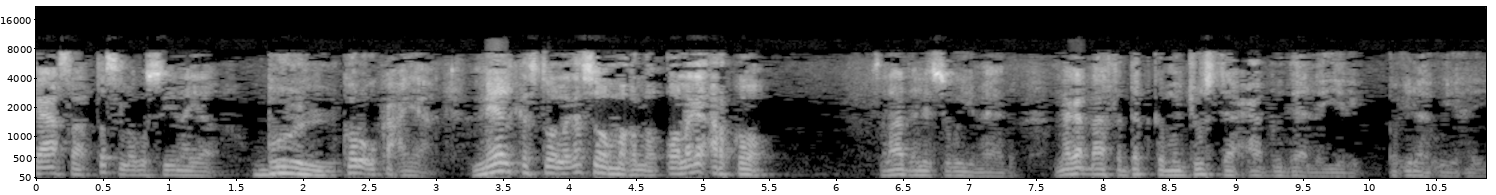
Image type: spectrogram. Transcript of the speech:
gaasaa tas lagu siinayaa. Buol kor u kacayaa meel kastoo laga soo maqlo oo laga arko salaada la isugu yimaado. Naga dhaafa dadka majuusta caabudaa la yiri oo ilaah u yahay.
